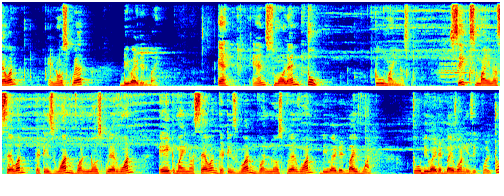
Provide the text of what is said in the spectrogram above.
7 no square divided by n n small n 2 2 minus 1 6 minus 7 that is 1 1 no square 1 8 minus 7 that is 1 1 no square 1 divided by 1 2 divided by 1 is equal to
